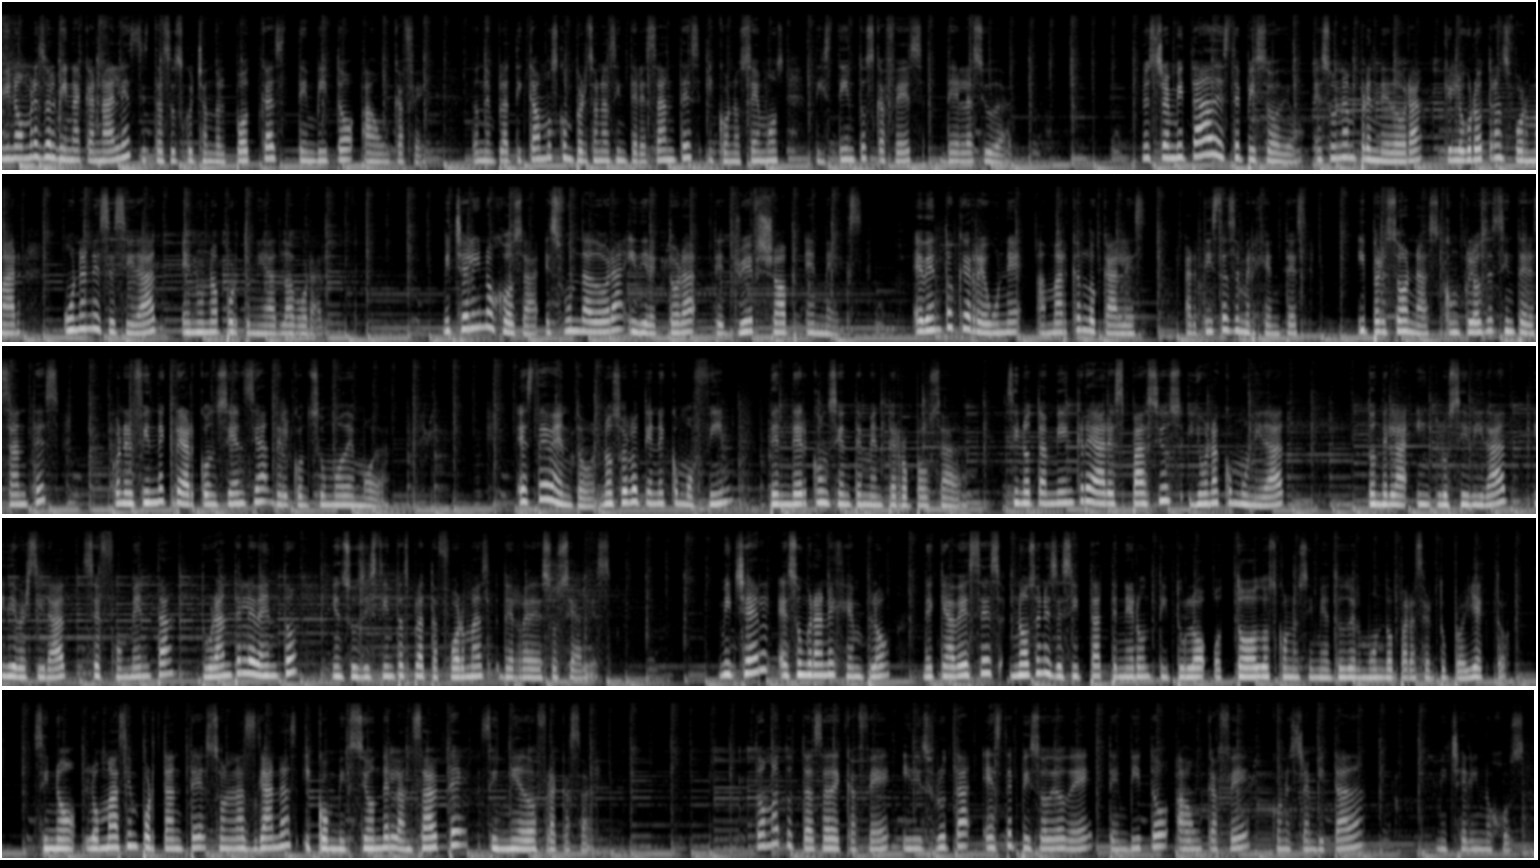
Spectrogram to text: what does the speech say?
Mi nombre es Olvina Canales y estás escuchando el podcast Te invito a un café, donde platicamos con personas interesantes y conocemos distintos cafés de la ciudad. Nuestra invitada de este episodio es una emprendedora que logró transformar una necesidad en una oportunidad laboral. Michelle Hinojosa es fundadora y directora de Drift Shop MX, evento que reúne a marcas locales, artistas emergentes y personas con closets interesantes con el fin de crear conciencia del consumo de moda. Este evento no solo tiene como fin vender conscientemente ropa usada, sino también crear espacios y una comunidad donde la inclusividad y diversidad se fomenta durante el evento y en sus distintas plataformas de redes sociales. Michelle es un gran ejemplo de que a veces no se necesita tener un título o todos los conocimientos del mundo para hacer tu proyecto, sino lo más importante son las ganas y convicción de lanzarte sin miedo a fracasar. Toma tu taza de café y disfruta este episodio de Te invito a un café con nuestra invitada, Michelle Hinojosa.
